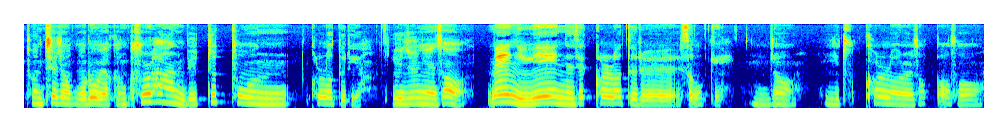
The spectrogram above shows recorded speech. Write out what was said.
전체적으로 약간 쿨한 mute톤 컬러들이야. 이 중에서 맨 위에 있는 색 컬러들을 써볼게. 먼저 이 두 컬러를 섞어서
